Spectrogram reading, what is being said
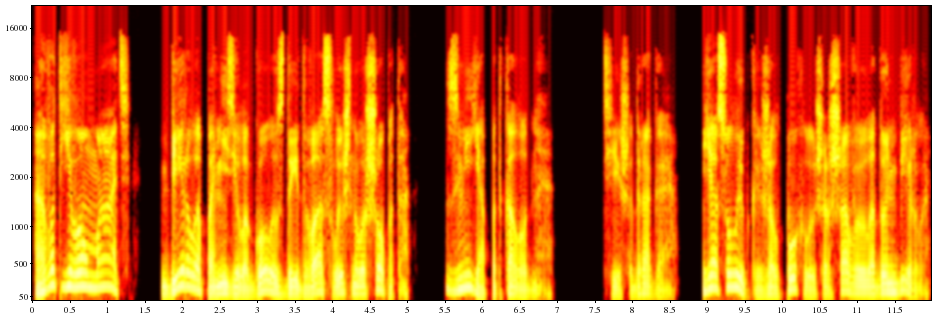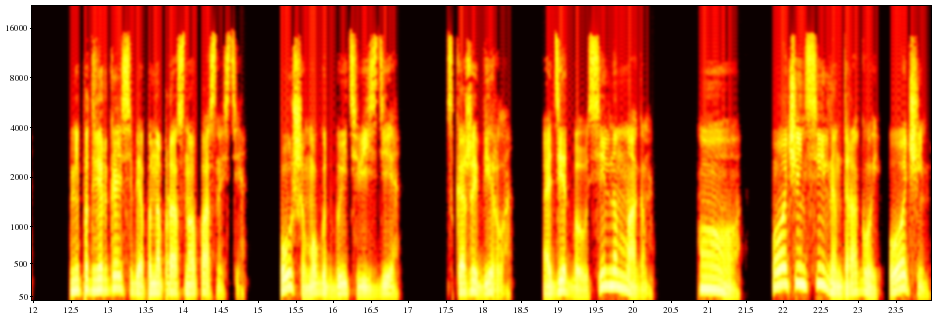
а вот его мать...» Бирла понизила голос до едва слышного шепота. «Змея подколодная». «Тише, дорогая». Я с улыбкой жал пухлую шершавую ладонь Бирлы. «Не подвергай себя понапрасну опасности. Уши могут быть везде. Скажи, Бирла, а дед был сильным магом? О, очень сильным, дорогой, очень.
